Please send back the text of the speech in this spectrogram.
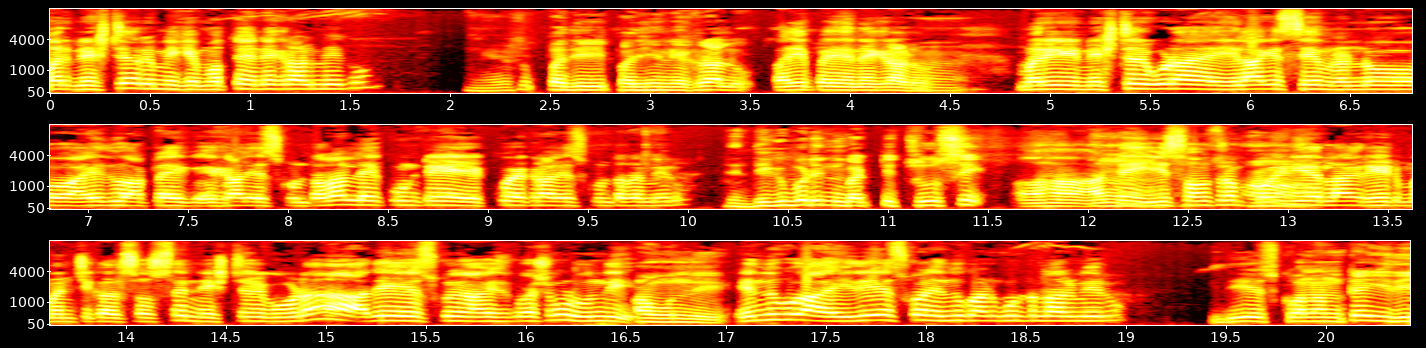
మరి నెక్స్ట్ ఇయర్ మీకు మొత్తం ఎన్ని ఎకరాలు మీకు? పది పదిహేను ఎకరాలు. పది పదిహేను ఎకరాలు. మరి నెక్స్ట్ ఇయర్ కూడా ఇలాగే సేమ్ రెండు ఐదు అట్లా ఎకరాలు వేసుకుంటారా? లేకుంటే ఎక్కువ ఎకరాలు వేసుకుంటారా మీరు? దిగుబడిని బట్టి చూసి. అంటే ఈ సంవత్సరం పోయిన. ఇయర్ లాగా రేట్ మంచి కలిసి వస్తే నెక్స్ట్ ఇయర్ కూడా అదే వేసుకునే అవకాశం కూడా ఉంది. ఉంది. ఎందుకు ఇదే వేసుకోవాలి ఎందుకు అనుకుంటున్నారు మీరు? ఇది వేసుకోవాలంటే ఇది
